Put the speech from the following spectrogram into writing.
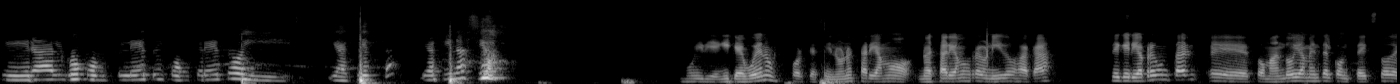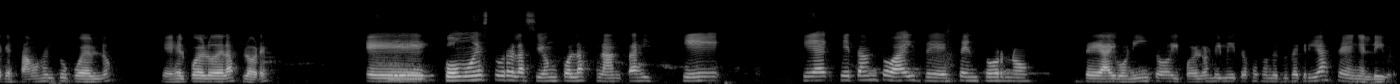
que era algo completo y concreto y, y, aquí está, y aquí nació. Muy bien, y qué bueno, porque si no, no estaríamos, no estaríamos reunidos acá. Te quería preguntar, eh, tomando obviamente el contexto de que estamos en tu pueblo, que es el pueblo de las flores. Eh, ¿Cómo es tu relación con las plantas y qué, qué, qué, tanto hay de este entorno de Ay Bonito y pueblos limítrofes donde tú te criaste en el libro?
